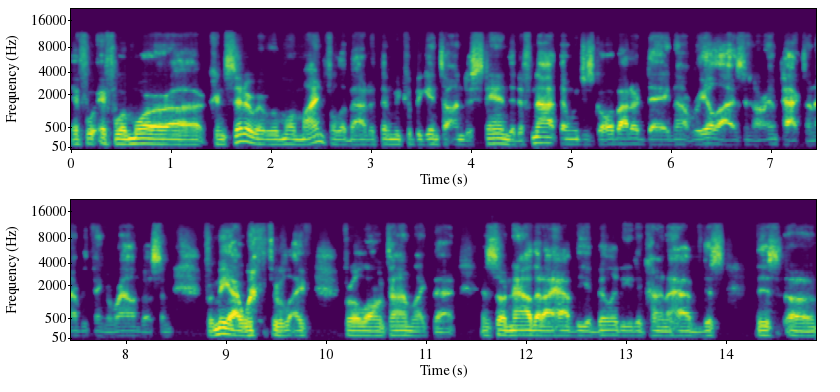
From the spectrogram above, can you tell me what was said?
if we're, if we're more uh, considerate we're more mindful about it then we could begin to understand it. If not then we just go about our day not realizing our impact on everything around us. And for me i went through life for a long time like that. And so now that i have the ability to kind of have this this uh,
